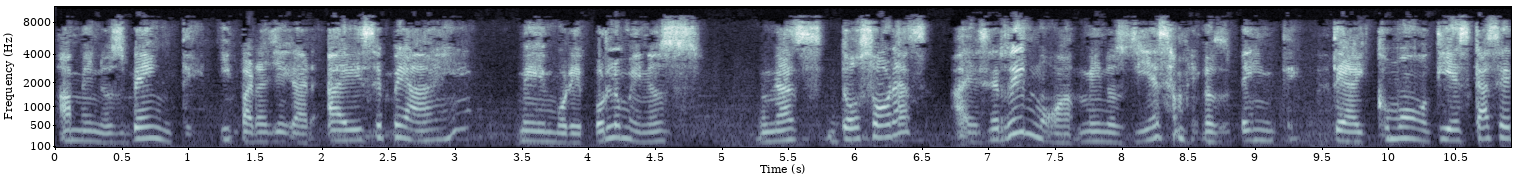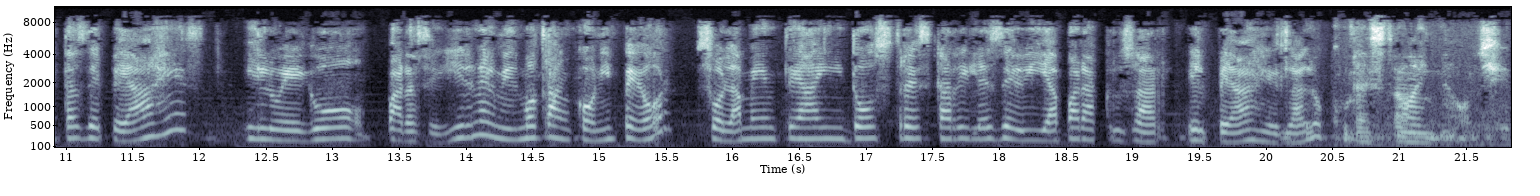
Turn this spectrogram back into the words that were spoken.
a menos 20 y para llegar a ese peaje me demoré por lo menos unas dos horas a ese ritmo, a menos 10, a menos 20. Te hay como 10 casetas de peajes y luego para seguir en el mismo trancón y peor, solamente hay dos, tres carriles de vía para cruzar el peaje. Es la locura esta vaina, oye.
